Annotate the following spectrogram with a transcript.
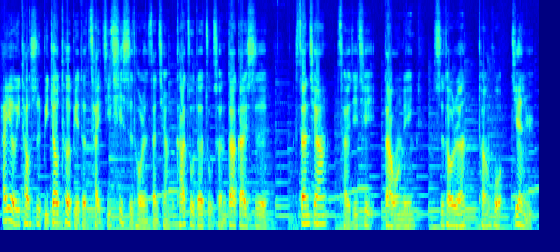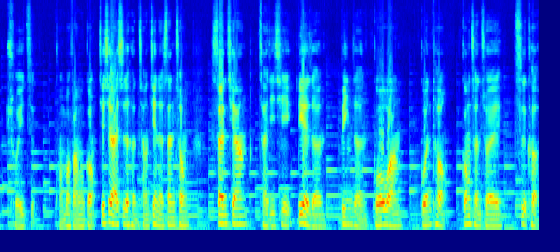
还有一套是比较特别的采集器石头人三枪卡组的组成大概是三枪、采集器、大亡灵、石头人、藤火、剑雨、锤子、狂暴伐木工。接下来是很常见的三冲：三枪、采集器、猎人、冰人、国王、滚筒、工程锤、刺客。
